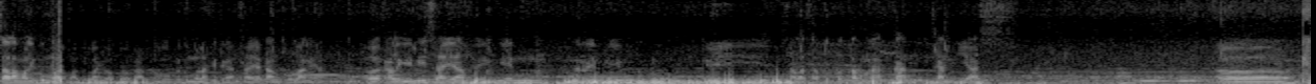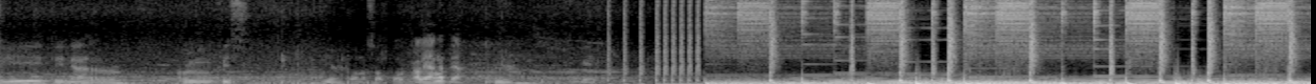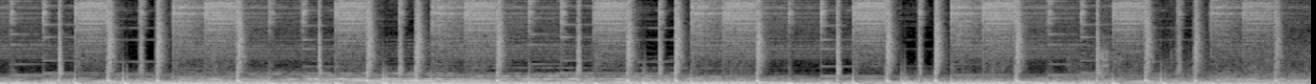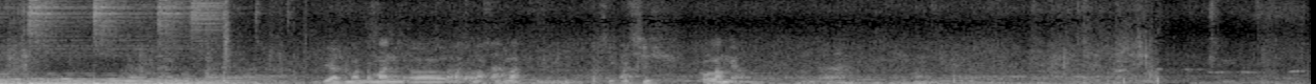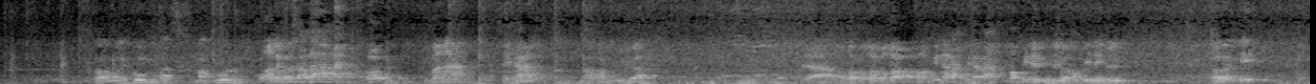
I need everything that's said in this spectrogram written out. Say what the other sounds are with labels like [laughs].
Assalamualaikum warahmatullahi wabarakatuh. Ketemu lagi dengan saya Kang Sulang ya. Eh, kali ini saya ingin nge-review di salah satu peternakan ikan hias eh, di Dinar Goldfish Ya, Wonosobo. Kali anget ya? ya. Oke. Ya teman-teman, eh, Mas Masur lah bersih-bersih kolam ya. Assalamualaikum Mas Mahfur. Waalaikumsalam. Om, gimana? Sehat? Alhamdulillah. Ya, monggo monggo monggo. Kopi nara, kopi nara. Kopi ini kopi ini. Eh.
